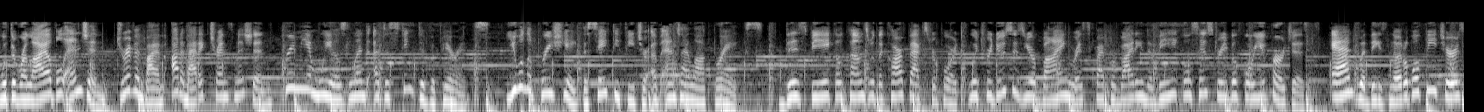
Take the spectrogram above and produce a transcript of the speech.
With a reliable engine driven by an automatic transmission, premium wheels lend a distinctive appearance. You will appreciate the safety feature of anti-lock brakes. This vehicle comes with a Carfax report, which reduces your buying risk by providing the vehicle's history before you purchase. And with these notable features,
